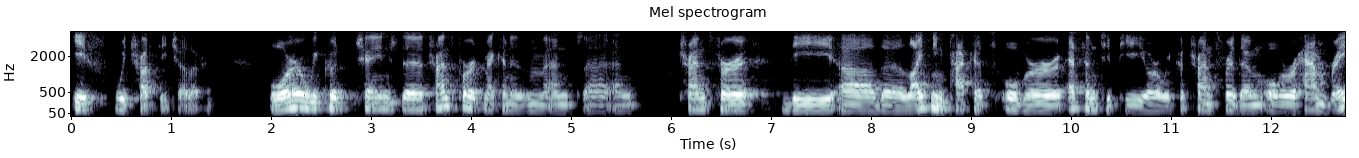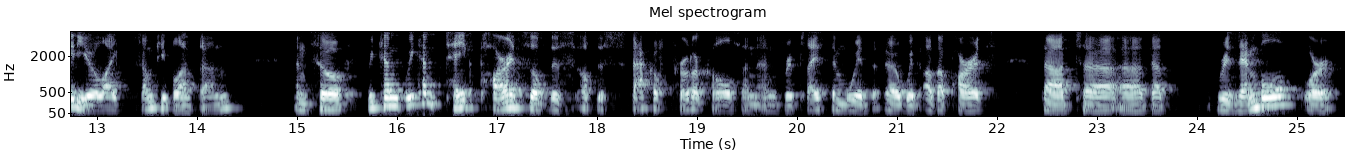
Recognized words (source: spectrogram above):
if we trust each other. Or we could change the transport mechanism and uh, and transfer the uh, the lightning packets over SMTP, or we could transfer them over ham radio, like some people have done. And so we can we can take parts of this of this stack of protocols and and replace them with uh, with other parts that uh, uh, that resemble or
